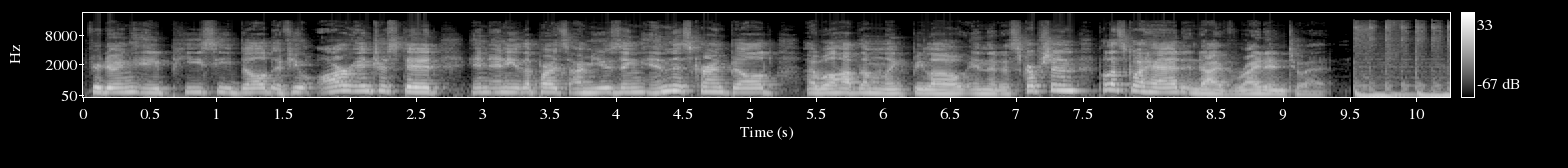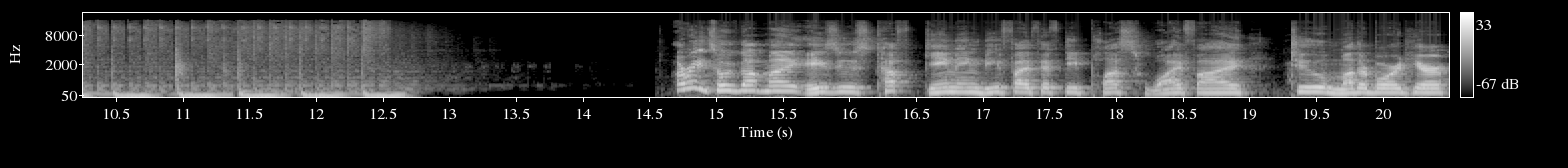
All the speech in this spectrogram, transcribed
if you're doing a PC build. If you are interested in any of the parts I'm using in this current build, I will have them linked below in the description, but let's go ahead and dive right into it. All right, so we've got my Asus Tuf Gaming B550 Plus Wi-Fi 2 motherboard here.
